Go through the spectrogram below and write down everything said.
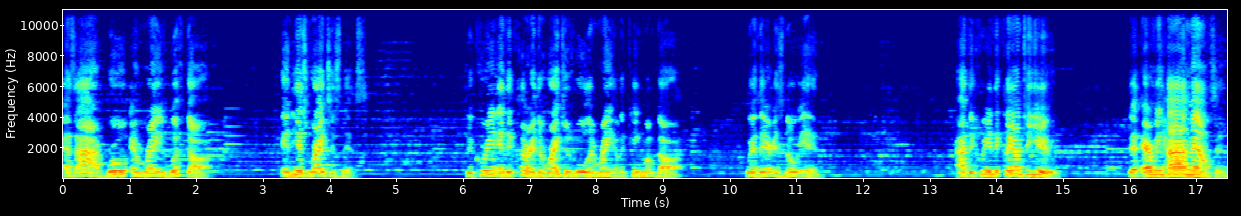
as I rule and reign with God in his righteousness, decreeing and declaring the righteous rule and reign of the kingdom of God where there is no end. I decree and declare unto you that every high mountain,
